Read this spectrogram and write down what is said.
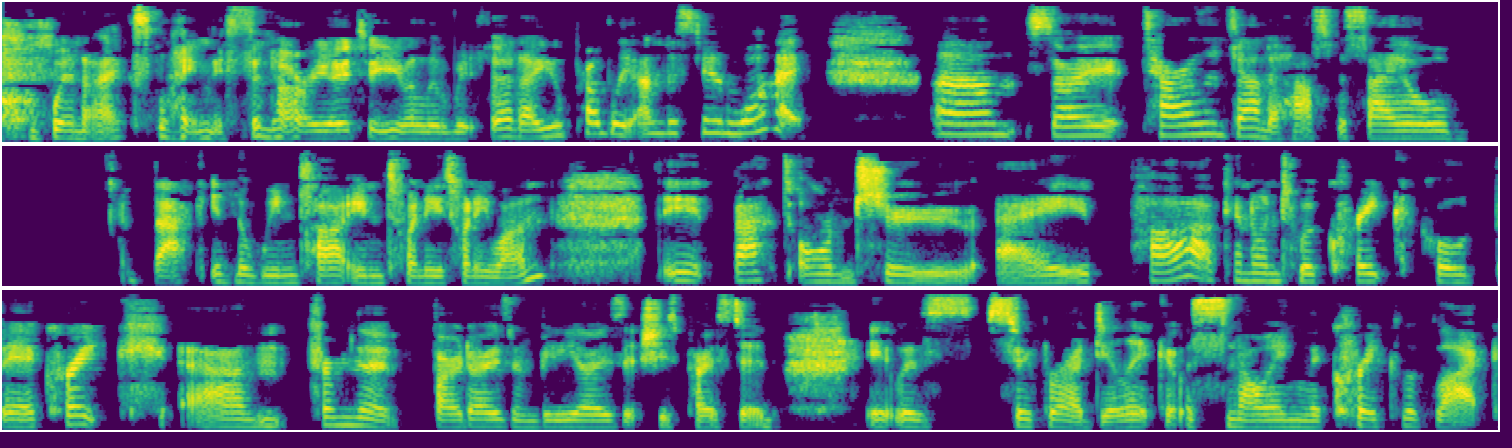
when I explain this scenario to you a little bit further, you'll probably understand why. Um, so Taralyn found a house for sale back in the winter in 2021. It backed onto a park and onto a creek called Bear Creek. Um, from the photos and videos that she's posted, it was super idyllic. It was snowing. The creek looked like,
